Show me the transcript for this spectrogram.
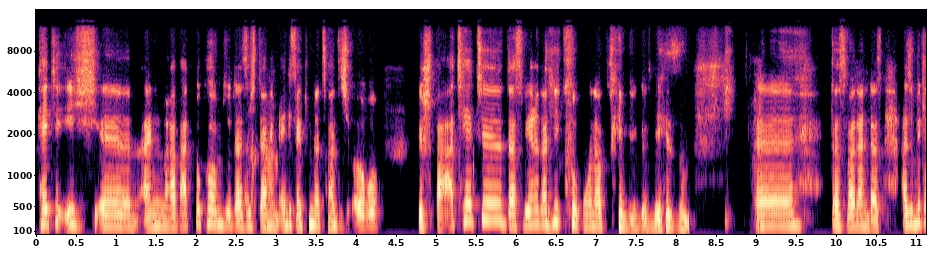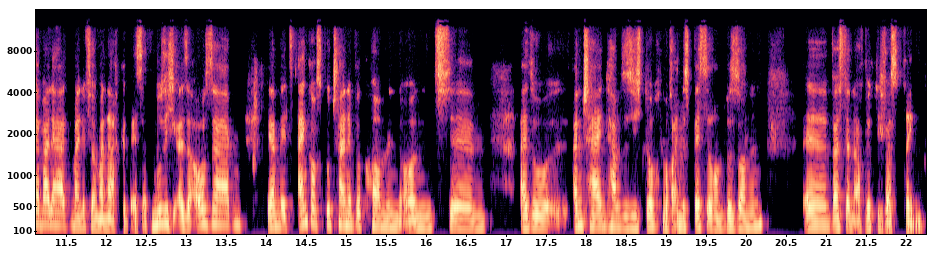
hätte ich äh, einen Rabatt bekommen, sodass ich dann im Endeffekt 120 Euro gespart hätte. Das wäre dann die Corona-Prämie gewesen. Äh, das war dann das. Also mittlerweile hat meine Firma nachgebessert, muss ich also auch sagen. Wir haben jetzt Einkaufsgutscheine bekommen und ähm, also anscheinend haben sie sich doch noch eines Besseren besonnen, äh, was dann auch wirklich was bringt.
